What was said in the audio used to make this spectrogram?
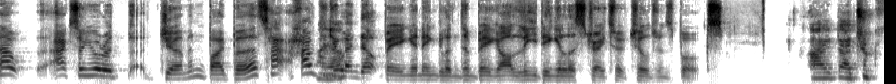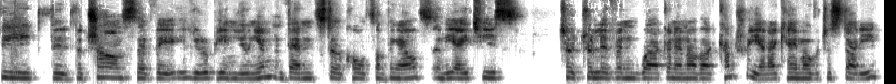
Now, Axel, you're a German by birth. How, how did you end up being in England and being our leading illustrator of children's books? I, I took the, the, the, chance that the European Union, then still called something else, in the 80s to, to live and work in another country. And I came over to study.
